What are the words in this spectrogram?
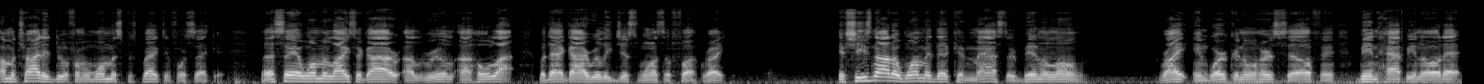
i'm gonna try to do it from a woman's perspective for a second. Let's say a woman likes a guy a real a whole lot but that guy really just wants to fuck right? If she's not a woman that can master being alone right and working on herself and being happy and all that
